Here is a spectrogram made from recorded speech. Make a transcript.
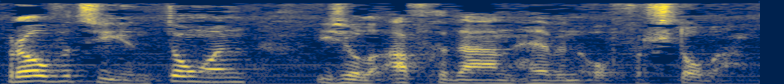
profetie en tongen, die zullen afgedaan hebben of verstommen.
